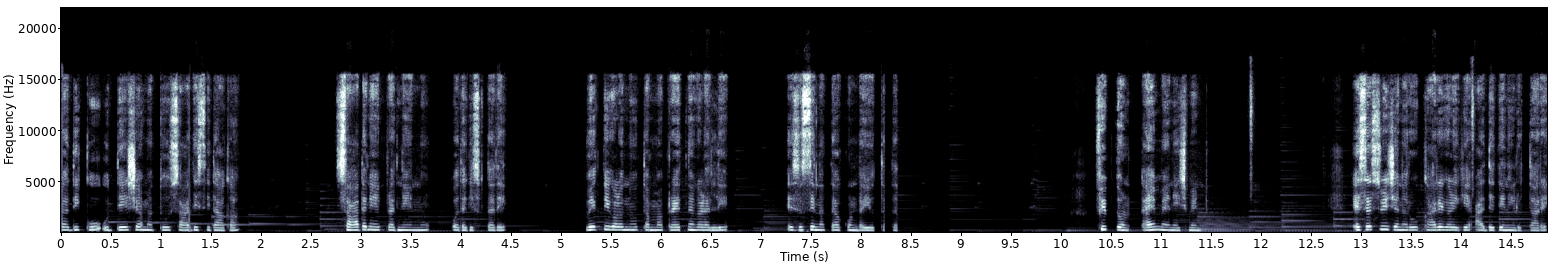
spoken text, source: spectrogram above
ದಿಕ್ಕು ಉದ್ದೇಶ ಮತ್ತು ಸಾಧಿಸಿದಾಗ ಸಾಧನೆ ಪ್ರಜ್ಞೆಯನ್ನು ಒದಗಿಸುತ್ತದೆ. ವ್ಯಕ್ತಿಗಳನ್ನು ತಮ್ಮ ಪ್ರಯತ್ನಗಳಲ್ಲಿ ಯಶಸ್ಸಿನತ್ತ ಕೊಂಡೊಯ್ಯುತ್ತದೆ ಫಿಫ್ತ್ ಒನ್ ಟೈಮ್ ಮ್ಯಾನೇಜ್ಮೆಂಟ್ ಯಶಸ್ವಿ ಜನರು ಕಾರ್ಯಗಳಿಗೆ ಆದ್ಯತೆ ನೀಡುತ್ತಾರೆ.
